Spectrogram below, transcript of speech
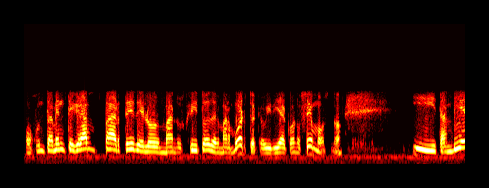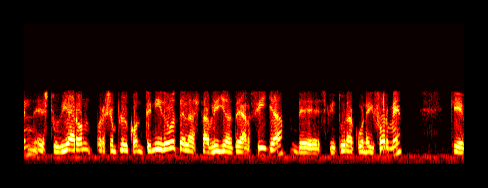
conjuntamente gran parte de los manuscritos del Mar Muerto que hoy día conocemos, ¿no? Y también estudiaron, por ejemplo, el contenido de las tablillas de arcilla de escritura cuneiforme, que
